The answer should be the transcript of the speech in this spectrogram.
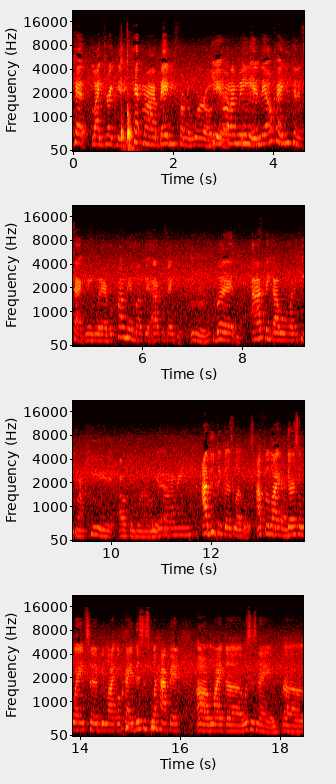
kept, like Drake did it, kept my baby from the world. Yeah. You know what I mean? Mm-hmm. And then, okay, you can attack me, whatever. Call me a muppet, I can take it. Mm-hmm. But I think I would want to keep my kid out the world. Yeah. You know what I mean? I do think there's levels. I feel like yeah. there's a way to be like, okay, this is what happened. Um, like, uh, what's his name? Uh,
